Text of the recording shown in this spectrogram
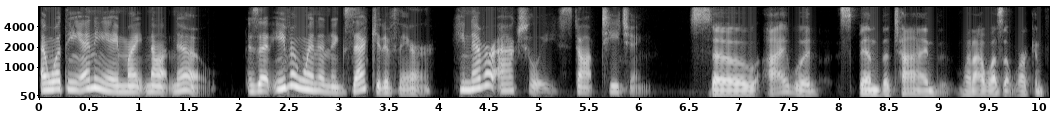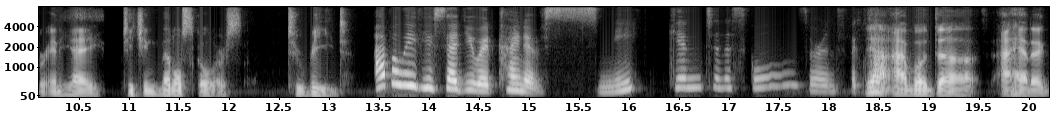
And what the NEA might not know is that even when an executive there, he never actually stopped teaching. So I would spend the time when I wasn't working for NEA teaching middle schoolers to read. I believe you said you would kind of sneak into the schools or into the class. Yeah, I would. Uh, I had a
